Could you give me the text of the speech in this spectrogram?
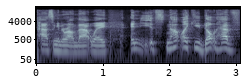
passing it around that way. And it's not like you don't have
